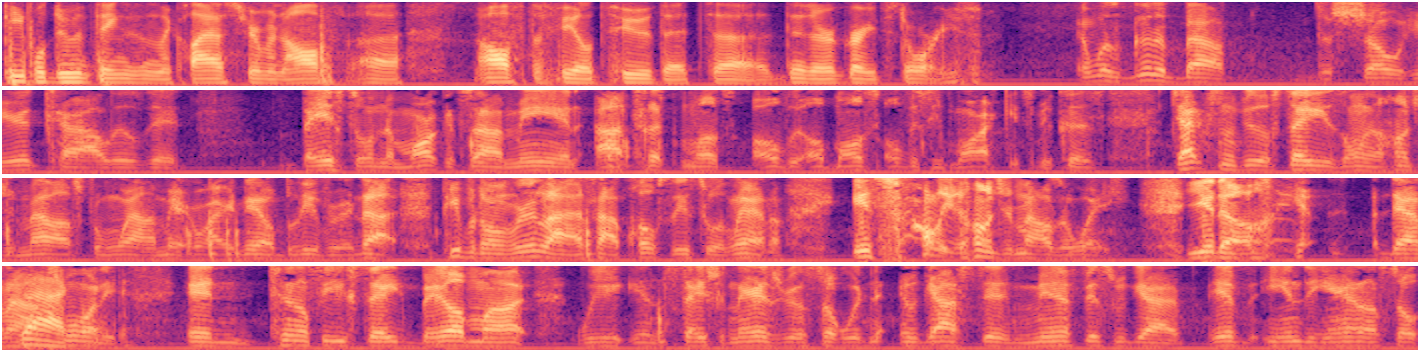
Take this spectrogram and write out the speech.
people doing things in the classroom and off uh, off the field too that uh, that are great stories. And what's good about the show here, Kyle, is that based on the markets I'm in, I touch most over most OVC markets because Jacksonville State is only 100 miles from where I'm at right now. Believe it or not, people don't realize how close it is to Atlanta. It's only 100 miles away. You know, down exactly. I-20. And Tennessee State, Belmont, we in Station Nashville, so we, we got state Memphis, we got Indiana. So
